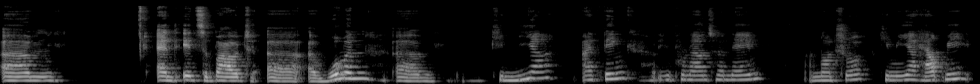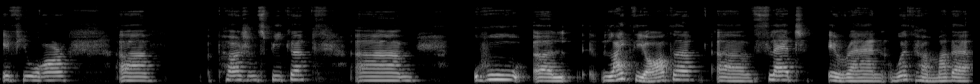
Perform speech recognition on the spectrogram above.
Um, and it's about uh, a woman, um, Kimia, I think you pronounce her name. I'm not sure. Kimia, help me if you are uh, a Persian speaker. Um, who, uh, like the author, uh, fled Iran with her mother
